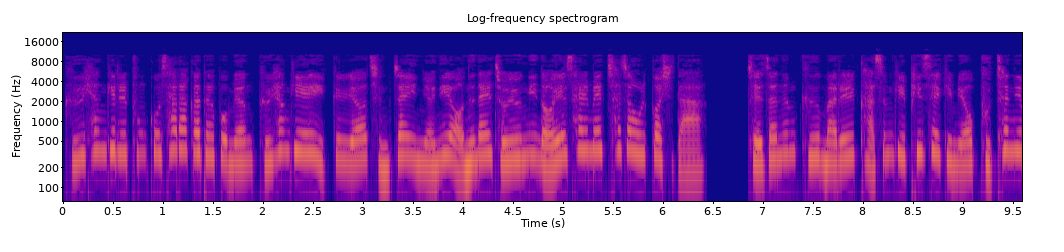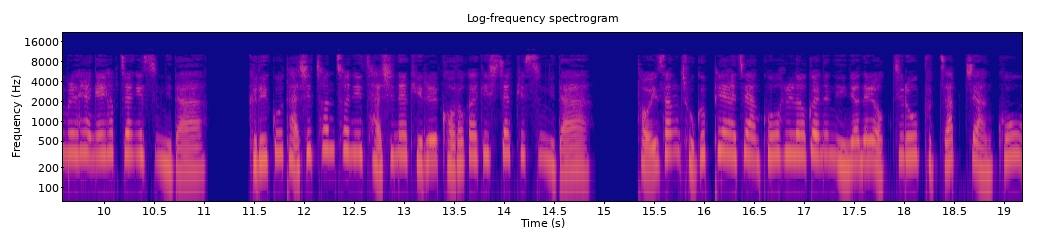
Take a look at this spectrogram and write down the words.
그 향기를 품고 살아가다 보면 그 향기에 이끌려 진짜 인연이 어느 날 조용히 너의 삶에 찾아올 것이다. 제자는 그 말을 가슴 깊이 새기며 부처님을 향해 합장했습니다. 그리고 다시 천천히 자신의 길을 걸어가기 시작했습니다. 더 이상 조급해하지 않고 흘러가는 인연을 억지로 붙잡지 않고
